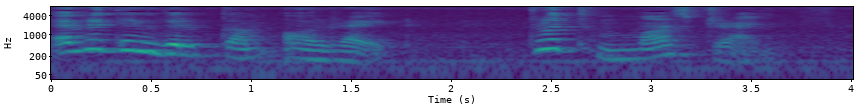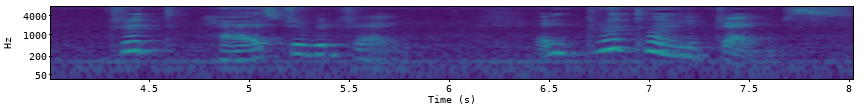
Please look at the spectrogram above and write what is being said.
everything will come all right. Truth must triumph. Truth has to be triumph. And truth only triumphs.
